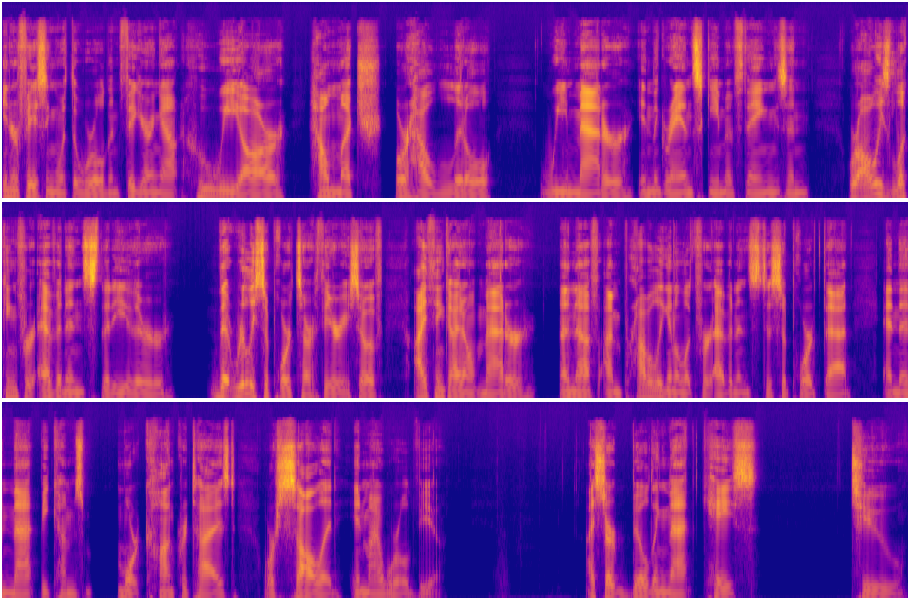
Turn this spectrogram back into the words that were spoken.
interfacing with the world and figuring out who we are, how much or how little we matter in the grand scheme of things. And we're always looking for evidence that either that really supports our theory. So if I think I don't matter enough, I'm probably going to look for evidence to support that. And then that becomes more concretized or solid in my worldview. I start building that case to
